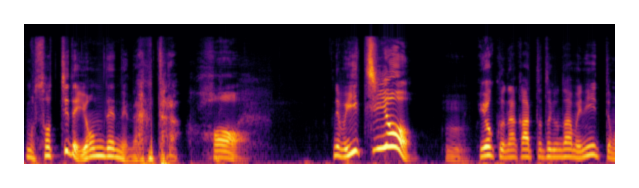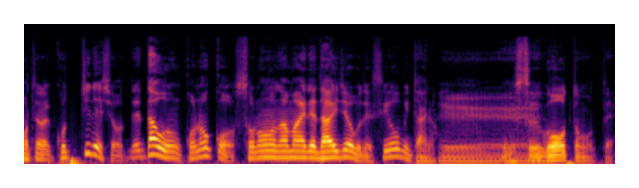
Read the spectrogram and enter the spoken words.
もうそっちで呼んでんねんなやったら。はあ。でも一応うん。良くなかった時のためにって思ってたらこっちでしょ。で多分この子その名前で大丈夫ですよみたいな。すごいと思って。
